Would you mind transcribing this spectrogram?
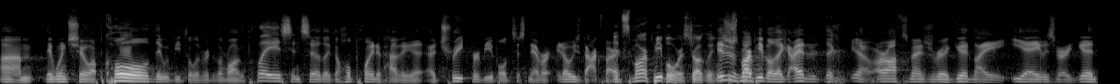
Um, they wouldn't show up cold. They would be delivered to the wrong place, and so like the whole point of having a, a treat for people just never. It always backfired. And smart people were struggling. These are smart people. Like I had, like, you know, our office manager was very good. My EA was very good,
